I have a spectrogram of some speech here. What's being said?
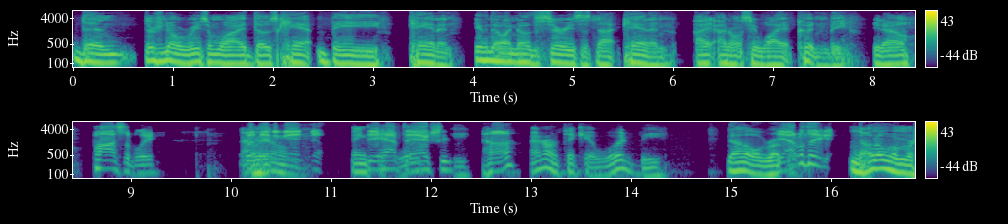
then there's no reason why those can't be canon. Even though I know the series is not canon, I, I don't see why it couldn't be. You know. possibly. I But then again, think they have to actually- be. huh? I don't think it would be. No, Yeah, I don't think. none of them are,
